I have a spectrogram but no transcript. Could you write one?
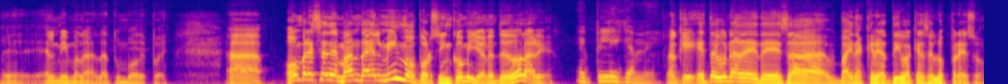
Eh, él mismo la, la tumbó después. Ah, hombre se demanda él mismo por 5 millones de dólares. Explícame. Ok, esta es una de, de esas vainas creativas que hacen los presos.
